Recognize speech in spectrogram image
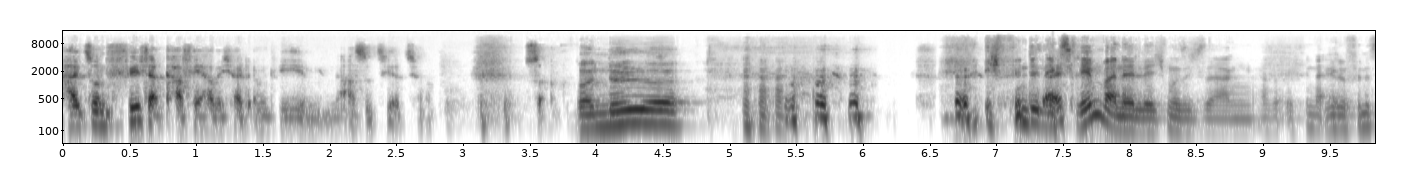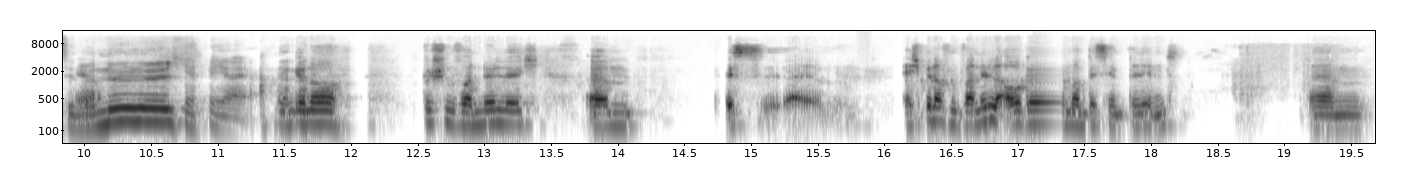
halt so ein Filterkaffee habe ich halt irgendwie eine Assoziation. So. Vanille. ich finde den extrem vanillig, muss ich sagen. Also ich finde, du findest den ja. vanillig. ja, ja. Genau. Bisschen vanillig. Ähm, ist, äh, ich bin auf dem Vanilleauge immer ein bisschen blind. Ähm,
